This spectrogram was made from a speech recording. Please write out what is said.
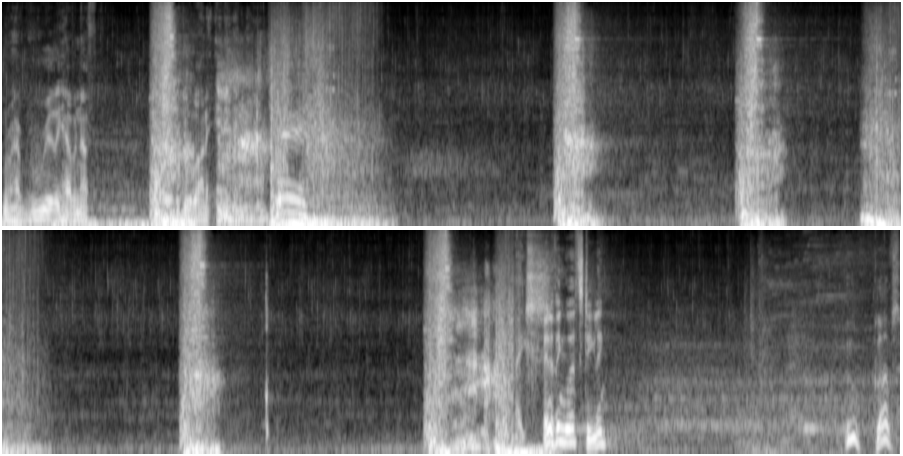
We don't have really have enough to do a lot of anything now. Yay! Nice. Anything worth stealing? Ooh, gloves.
